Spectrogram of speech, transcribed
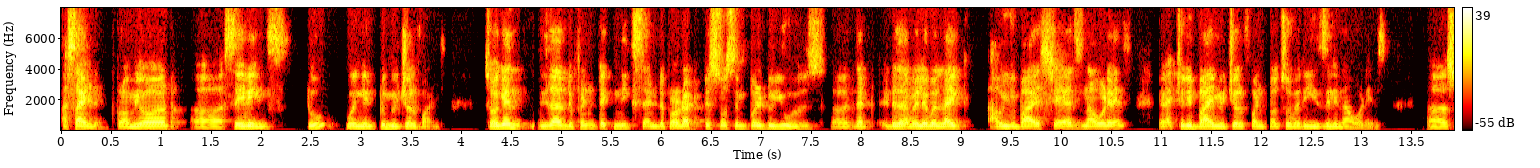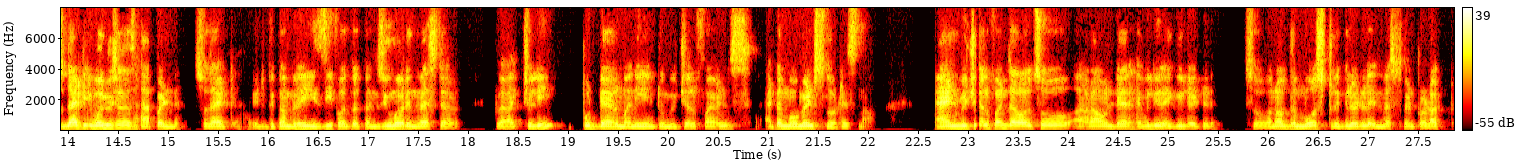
aside from your uh, savings to going into mutual funds. So again, these are different techniques, and the product is so simple to use uh, that it is available like how you buy shares nowadays actually buy mutual funds also very easily nowadays. Uh, so that evolution has happened so that it's become very easy for the consumer investor to actually put their money into mutual funds at a moment's notice now. And mutual funds are also around, they're heavily regulated. So one of the most regulated investment product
